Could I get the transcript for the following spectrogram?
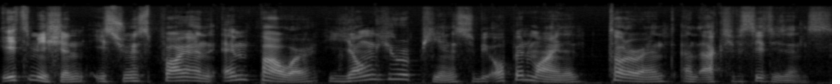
Its mission is to inspire and empower young Europeans to be open minded, tolerant, and active citizens.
